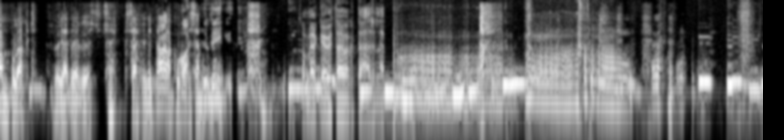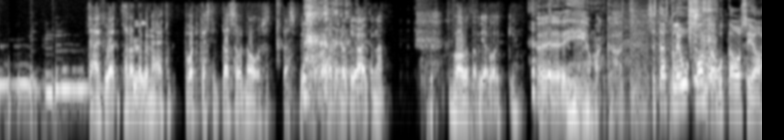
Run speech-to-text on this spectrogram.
unplugged lä- levy, säh- sähkökitara akustisena. Niin. Se on melkein yhtä hyvä kuin tää sillä. Tämä kyllä, sanotaanko näin, että podcastin taso nousi tässä kahden minuutin aikana valtavia loikkia. Ei, my god. Siis tästä tuli u- monta uutta osioa.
